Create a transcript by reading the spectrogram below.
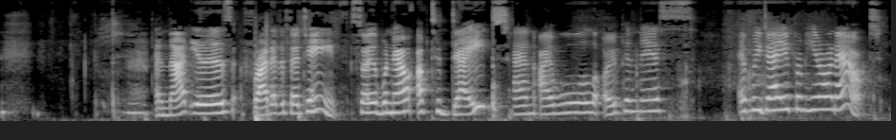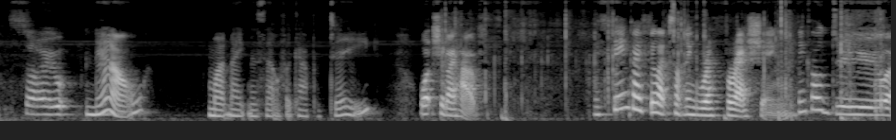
and that is Friday the 13th. So we're now up to date and I will open this every day from here on out. So now might make myself a cup of tea. What should I have? I think I feel like something refreshing. I think I'll do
